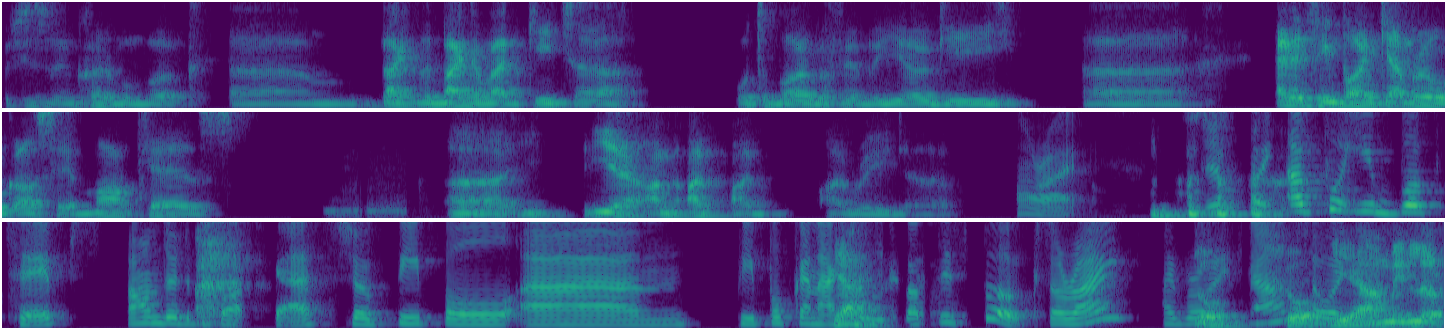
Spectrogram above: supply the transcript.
which is an incredible book. Um, Bag- the Bhagavad Gita, autobiography of a yogi. Uh, anything by Gabriel Garcia Marquez. Uh, yeah, I'm, I, I I read. Uh, All right. Just put, I put your book tips under the podcast so people um people can actually Yeah. look up these books. All right. I wrote sure, it down. sure. So yeah, I mean, look,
